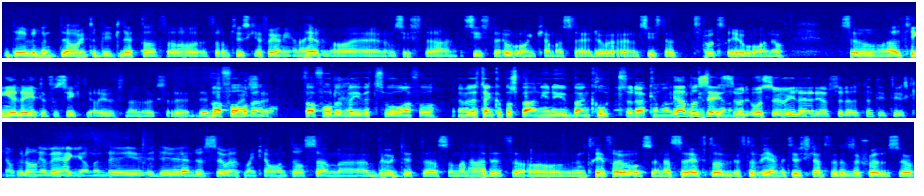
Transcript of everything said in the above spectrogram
det, väl inte, det har inte blivit lättare för, för de tyska föreningarna heller eh, de sista, sista åren kan man säga. Då, de sista två, tre åren. Och, så allting är lite försiktigare just nu också. Det, det varför, har det, varför har det blivit svårare för... Jag tänker på Spanien är ju bankrutt så där kan man väl Ja precis och, och så illa är det absolut inte i Tyskland på långa vägar men det är ju det är ändå så att man kanske inte har samma budget där som man hade för en tre, fyra år sedan. Alltså efter, efter VM i Tyskland 2007 så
